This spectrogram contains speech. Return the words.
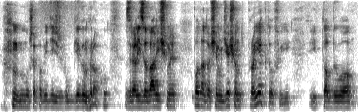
Muszę powiedzieć, że w ubiegłym roku zrealizowaliśmy ponad 80 projektów i i to było,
